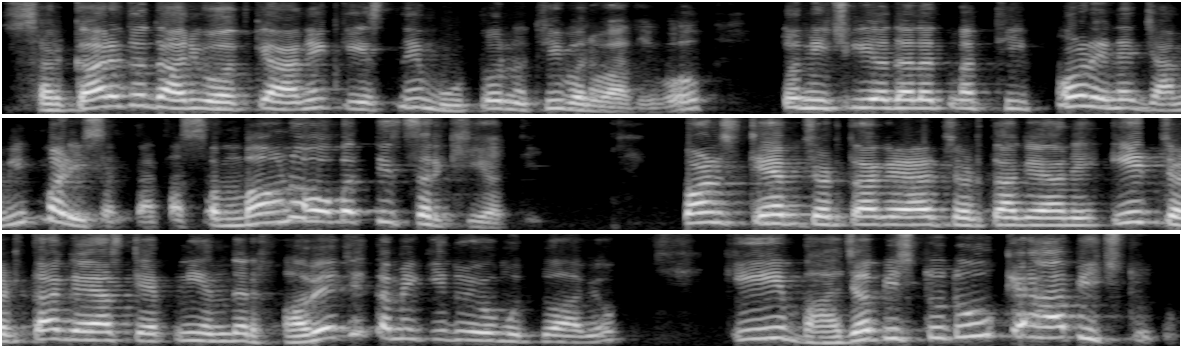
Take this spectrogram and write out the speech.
સરકારે તો ધાર્યું હોત કે આને કેસને મોટો નથી બનવા દેવો, તો નીચલી અદાલતમાંથી પણ એને જામીન મળી શકતા હતા. સંભાવનાઓ બધી જ સરખી હતી. પણ સ્ટેપ ચડતા ગયા ચડતા ગયા અને એ ચડતા ગયા સ્ટેપની અંદર હવે જે તમે કીધું એવો મુદ્દો આવ્યો કે ભાજપ ઈચ્છતું હતું કે આપ ઈચ્છતું હતું?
